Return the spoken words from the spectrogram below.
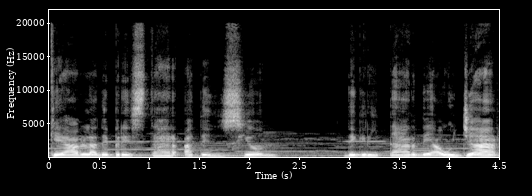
que habla de prestar atención, de gritar, de aullar.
